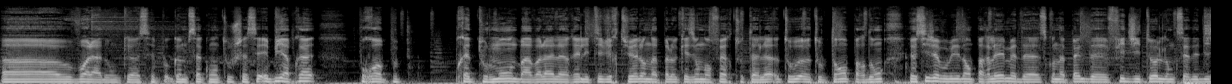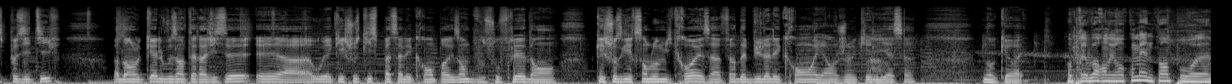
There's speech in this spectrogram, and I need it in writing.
voilà, donc c'est comme ça qu'on touche assez. Et puis après, pour près de tout le monde, bah voilà, la réalité virtuelle, on n'a pas l'occasion d'en faire tout à l'heure, tout, tout, le temps, pardon. Et aussi, j'avais oublié d'en parler, mais de ce qu'on appelle des fidgetal, donc c'est des dispositifs dans lequel vous interagissez et euh, où il y a quelque chose qui se passe à l'écran. Par exemple, vous soufflez dans quelque chose qui ressemble au micro et ça va faire des bulles à l'écran. Il y a un jeu qui est lié à ça. Donc euh, ouais. Faut prévoir environ combien de temps pour euh,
